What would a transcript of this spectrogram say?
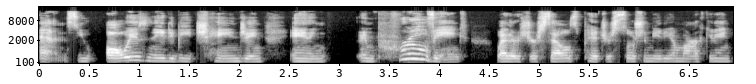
ends. You always need to be changing and improving whether it's your sales pitch, your social media marketing,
